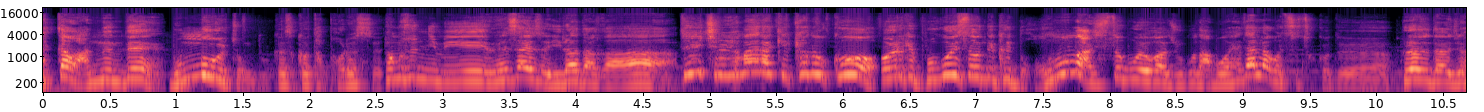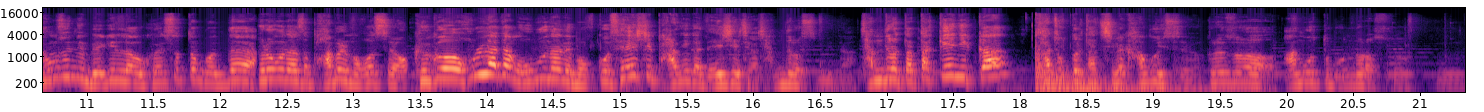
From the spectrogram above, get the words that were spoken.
갔다 왔는데 못 먹을 정도. 그래서 그거 다 버렸어요. 형수님이 회사에서 일하다가 트위치를 요만하게 켜놓고 뭐 이렇게 보고 있었는데 그게 너무 맛있어 보여가지고 나 뭐 해달라고 했었거든. 그래가지고 나 이제 형수님 먹이려고 그거 했었던 건데 그러고 나서 밥을 먹었어요. 그거 홀라당 5분 안에 먹고 3시 반인가 4시에 제가 잠들었습니다. 잠들었다 딱 깨니까 가족들 다 집에 가고 있어요. 그래서 아무것도 못 놀았어. 음.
